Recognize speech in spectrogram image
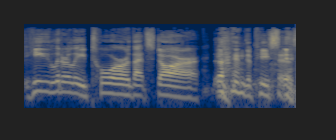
He literally tore that star into pieces.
